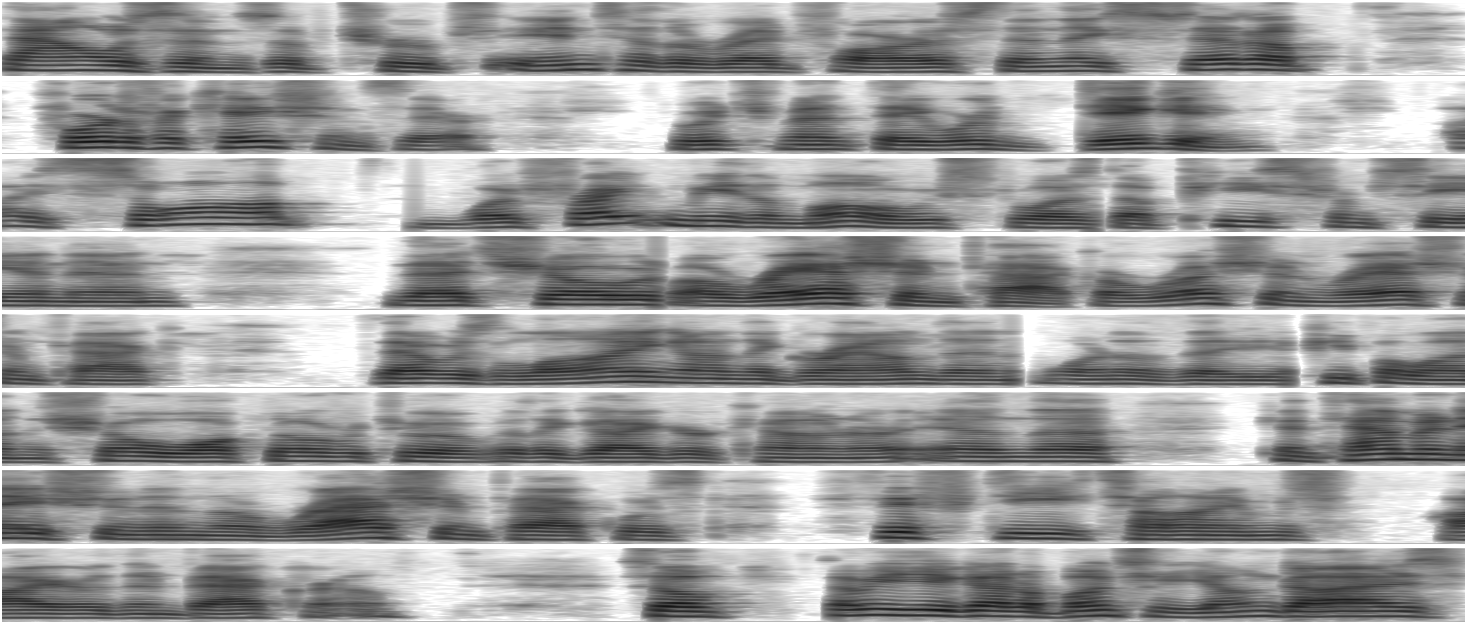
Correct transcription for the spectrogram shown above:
thousands of troops into the red forest, and they set up fortifications there, which meant they were digging. I saw what frightened me the most was a piece from CNN that showed a ration pack, a Russian ration pack that was lying on the ground. And one of the people on the show walked over to it with a Geiger counter, and the contamination in the ration pack was 50 times higher than background. So, I mean, you got a bunch of young guys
